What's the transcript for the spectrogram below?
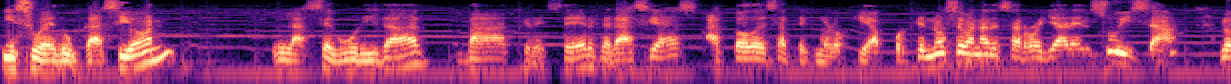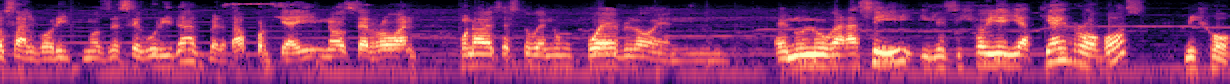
y su educación, la seguridad va a crecer gracias a toda esa tecnología, porque no se van a desarrollar en Suiza los algoritmos de seguridad, ¿verdad? Porque ahí no se roban. Una vez estuve en un pueblo, en, en un lugar así, y les dije, oye, ¿y aquí hay robos? Me dijo,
